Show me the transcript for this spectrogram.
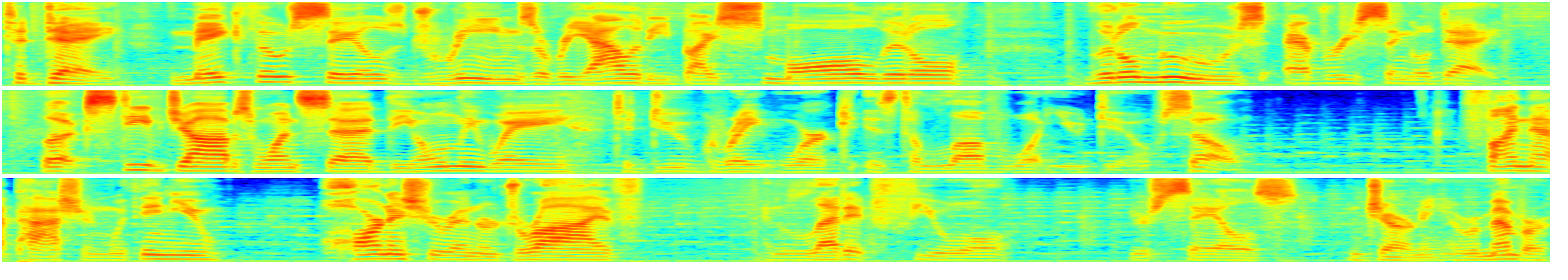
today. Make those sales dreams a reality by small little little moves every single day. Look, Steve Jobs once said the only way to do great work is to love what you do. So, find that passion within you, harness your inner drive, and let it fuel your sales journey. And remember,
